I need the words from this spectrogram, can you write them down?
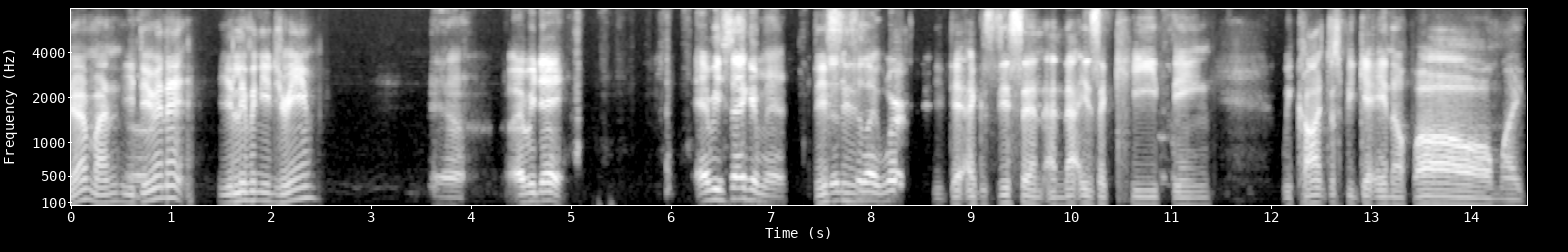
Yeah, man. You Uh, doing it? You living your dream? Yeah, every day, every second, man. This doesn't is feel like work. the existence, and that is a key thing. We can't just be getting up. Oh my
